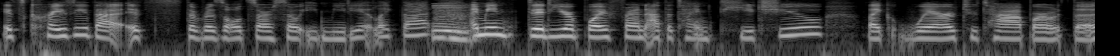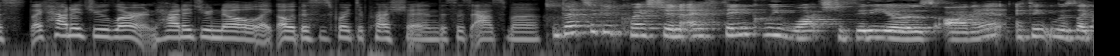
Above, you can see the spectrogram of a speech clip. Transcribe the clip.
it's crazy that it's the results are so immediate like that. Mm. I mean, did your boyfriend at the time teach you like where to tap or this like how did you learn? How did you know like oh this is for depression this is asthma? That's a good question. I think we watched videos on it. I think it was like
